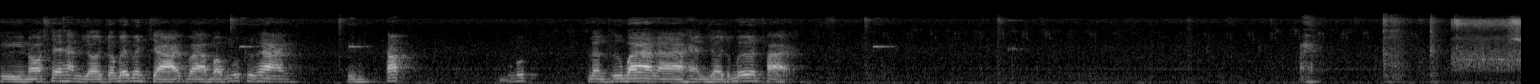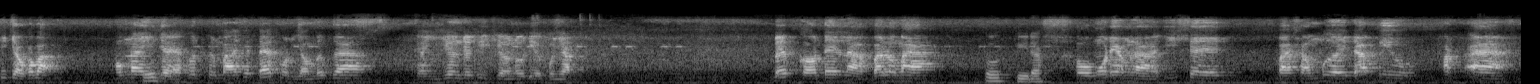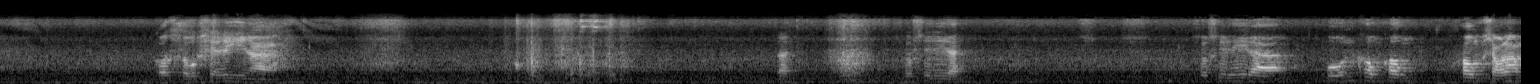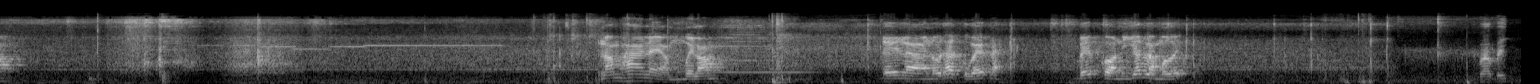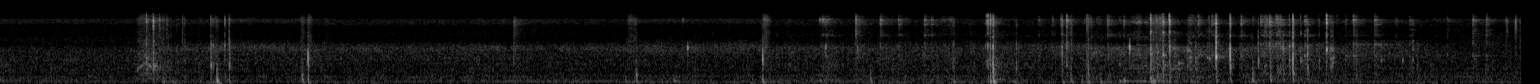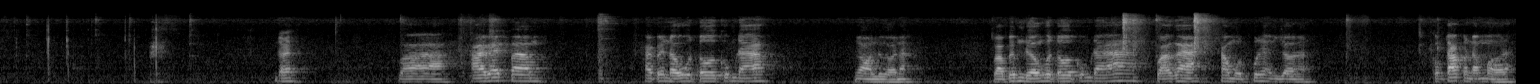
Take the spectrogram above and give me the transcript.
thì nó sẽ hẹn giờ cho bếp bên trái và bấm nút thứ hai thì tắt nút. Lần thứ ba là hẹn giờ cho bếp bên phải. Xin chào các bạn. Hôm nay ừ. rẻ hơn khuyến mãi sẽ test một dòng bếp ga dành riêng cho thị trường nội địa của Nhật. Bếp có tên là Paloma. Ô, kỳ đặc Số model là IC360WHA Có số series là Đây. Số series đây. Số series là 400 065 5215 Đây là nội thất của bếp này. Bếp còn rất là mới. Và bình và hai bếp um, hai bếp nấu của tôi cũng đã nhỏ lửa này. Và bếp nướng của tôi cũng đã khóa ga sau một phút hẹn giờ này. Công tắc còn đang mở này.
